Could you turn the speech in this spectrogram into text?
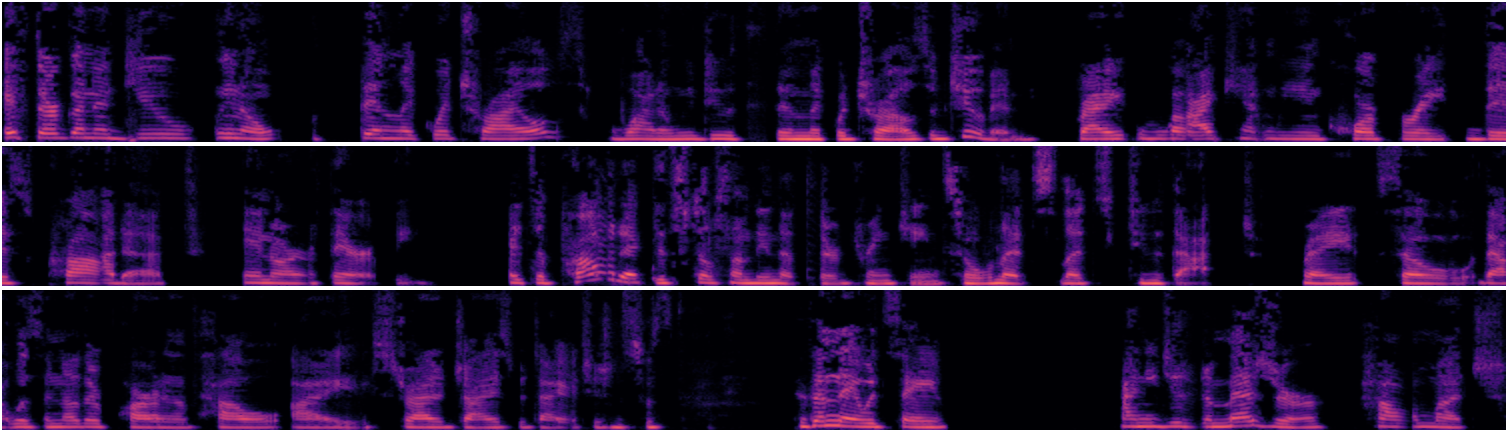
if they're going to do, you know, thin liquid trials, why don't we do thin liquid trials of Juven, right? Why can't we incorporate this product in our therapy? It's a product, it's still something that they're drinking. So let's, let's do that. Right. So that was another part of how I strategized with dietitians was because then they would say, I need you to measure how much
